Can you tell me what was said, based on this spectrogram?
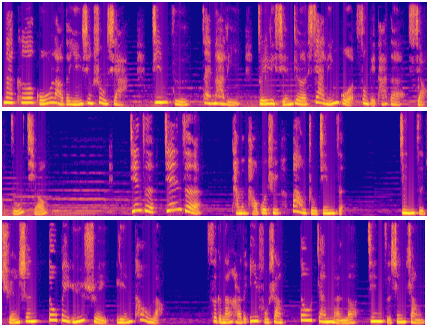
那棵古老的银杏树下，金子。在那里，嘴里衔着夏林果送给他的小足球。金子，金子，他们跑过去抱住金子。金子全身都被雨水淋透了，四个男孩的衣服上都沾满了金子身上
